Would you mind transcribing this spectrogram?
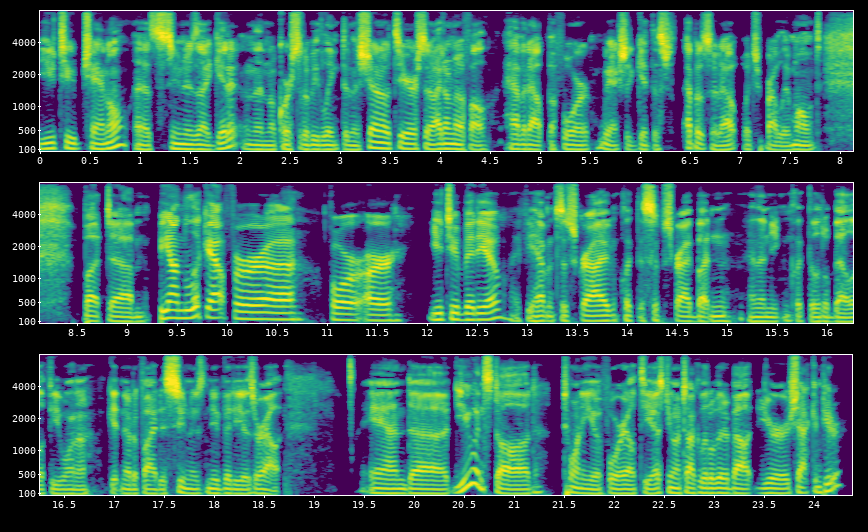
YouTube channel as soon as I get it, and then of course it'll be linked in the show notes here. So I don't know if I'll have it out before we actually get this episode out, which probably won't. But um, be on the lookout for uh, for our YouTube video. If you haven't subscribed, click the subscribe button, and then you can click the little bell if you want to get notified as soon as new videos are out. And uh, you installed 2004 LTS. Do you want to talk a little bit about your Shack computer?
